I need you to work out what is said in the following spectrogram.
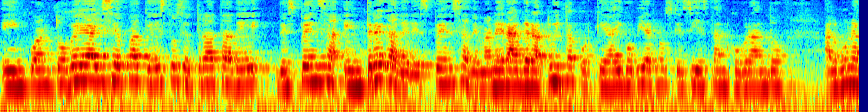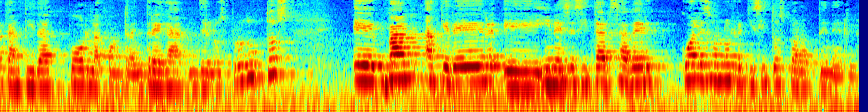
en cuanto vea y sepa que esto se trata de despensa, entrega de despensa de manera gratuita, porque hay gobiernos que sí están cobrando alguna cantidad por la contraentrega de los productos, eh, van a querer eh, y necesitar saber cuáles son los requisitos para obtenerla.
